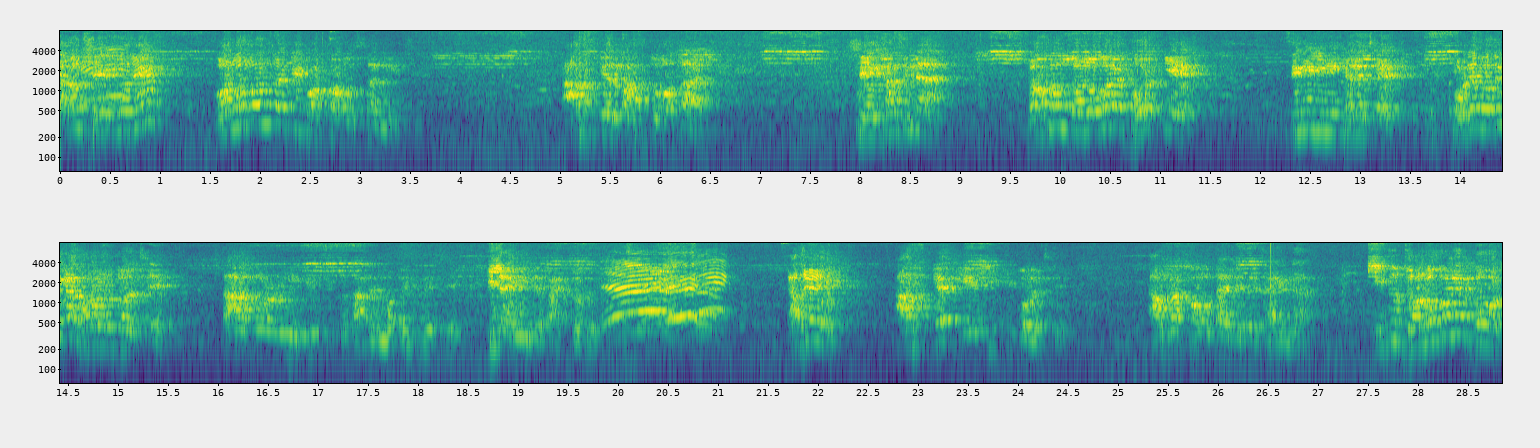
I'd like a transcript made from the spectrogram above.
কারণ শেখ মুজিব গণতন্ত্রের বিপক্ষ অবস্থান নিয়েছে আজকের বাস্তবতায় শেখ হাসিনা যখন জনগণের ভোট নিয়ে খেলেছে, ভোটের অধিকার হরণ করেছে, তারপর উনি কিন্তু তাদের মতোই হয়েছে। বিদায় নিতে ব্যর্থ হয়েছে। কাজে আজকে বিএনপি কি বলেছে, আমরা ক্ষমতায় যেতে চাই না। কিন্তু জনগণের ভোট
